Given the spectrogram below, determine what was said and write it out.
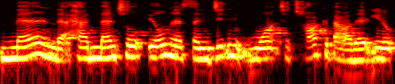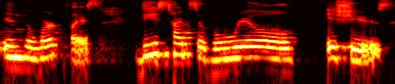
men that had mental illness and didn't want to talk about it, you know, in the workplace. These types of real issues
